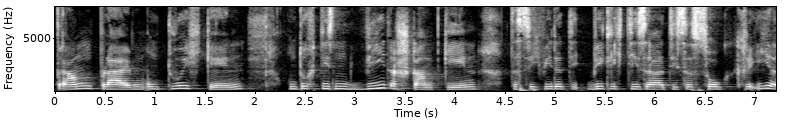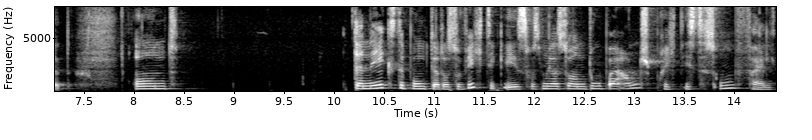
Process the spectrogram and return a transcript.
dranbleiben und durchgehen und durch diesen Widerstand gehen, dass sich wieder die, wirklich dieser, dieser Sog kreiert. Und der nächste Punkt, der da so wichtig ist, was mir so an Dubai anspricht, ist das Umfeld.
